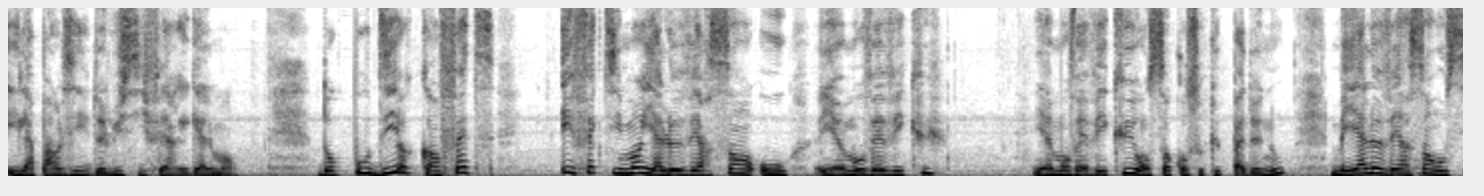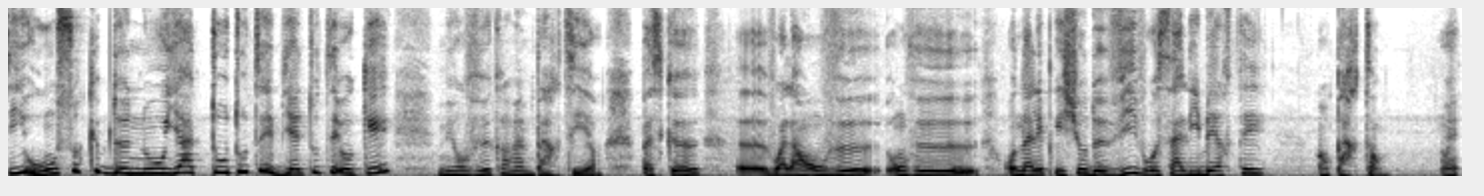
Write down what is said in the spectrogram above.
il a parlé de Lucifer également. Donc, pour dire qu'en fait, effectivement, il y a le versant où il y a un mauvais vécu. Il y a un mauvais vécu, on sent qu'on s'occupe pas de nous. Mais il y a le versant aussi où on s'occupe de nous. Il y a tout, tout est bien, tout est ok, mais on veut quand même partir parce que euh, voilà, on veut, on veut, on a l'impression de vivre sa liberté en partant. Ouais.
